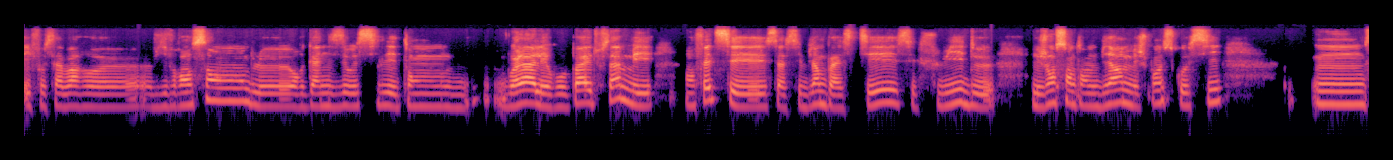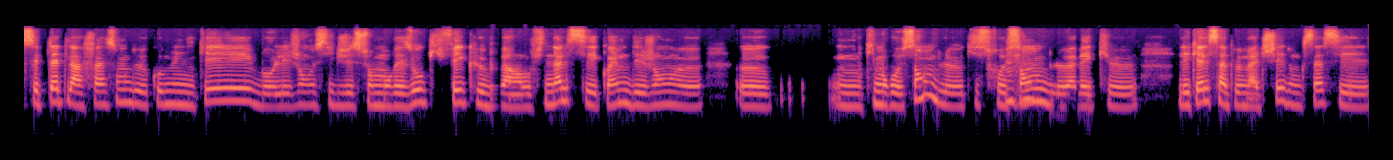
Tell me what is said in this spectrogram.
il faut savoir vivre ensemble, organiser aussi les temps, voilà, les repas et tout ça. Mais en fait, ça s'est bien passé, c'est fluide, les gens s'entendent bien. Mais je pense qu'aussi, c'est peut-être la façon de communiquer, bon, les gens aussi que j'ai sur mon réseau qui fait que, ben, au final, c'est quand même des gens euh, hum, qui me ressemblent, qui se mmh ressemblent avec lesquels ça peut matcher. Donc ça, c'est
